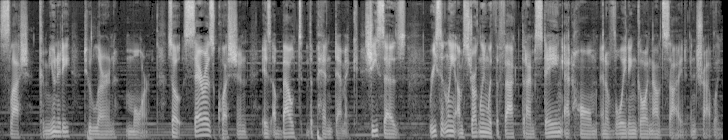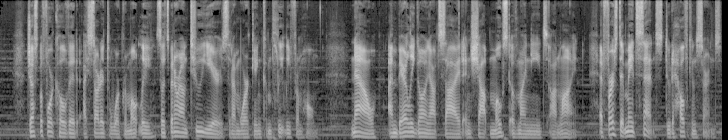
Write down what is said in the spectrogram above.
slash community to learn more. So, Sarah's question is about the pandemic. She says, Recently, I'm struggling with the fact that I'm staying at home and avoiding going outside and traveling. Just before COVID, I started to work remotely, so it's been around two years that I'm working completely from home. Now, I'm barely going outside and shop most of my needs online. At first, it made sense due to health concerns,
